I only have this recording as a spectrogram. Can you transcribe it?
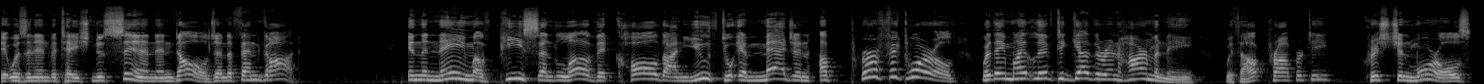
It was an invitation to sin, indulge, and offend God. In the name of peace and love, it called on youth to imagine a perfect world where they might live together in harmony without property, Christian morals,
